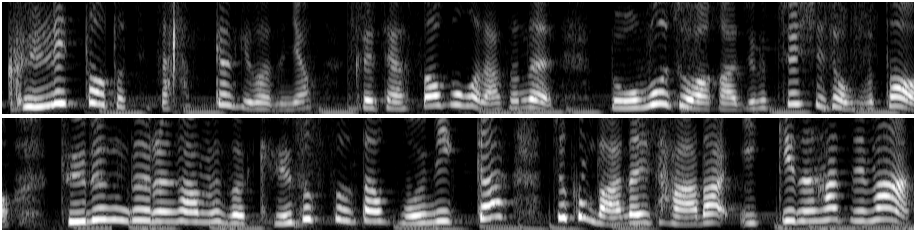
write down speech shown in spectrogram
글리터도 진짜 합격이거든요. 그래서 제가 써보고 나서는 너무 좋아가지고 출시 전부터 드릉드릉 하면서 계속 쓰다 보니까 조금 많이 달아 있기는 하지만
